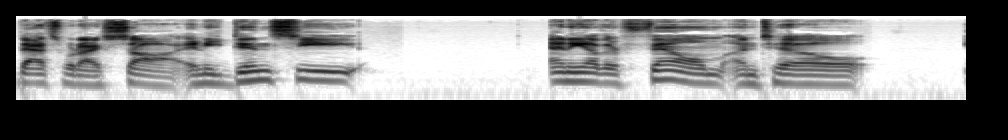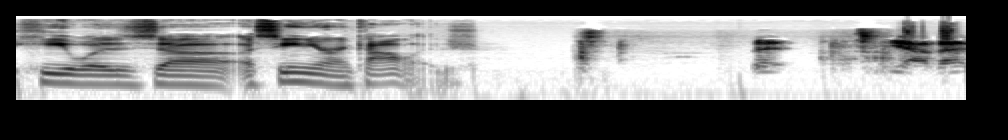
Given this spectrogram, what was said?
that's what i saw and he didn't see any other film until he was uh, a senior in college yeah, that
